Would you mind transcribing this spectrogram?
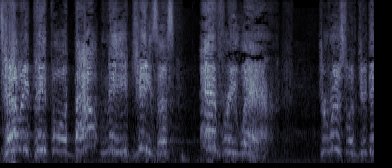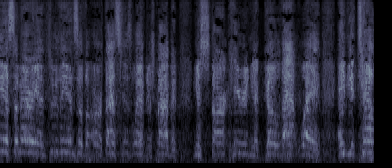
telling people about me, Jesus, everywhere. Jerusalem, Judea, Samaria, and through the ends of the earth. That's his way of describing. You start here and you go that way, and you tell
